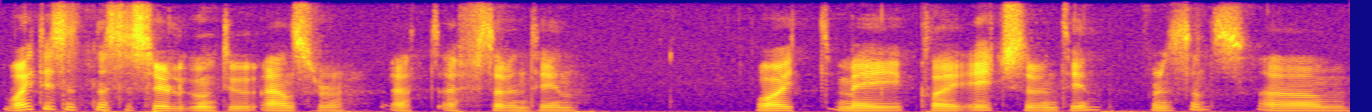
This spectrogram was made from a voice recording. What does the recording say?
white isn't necessarily going to answer at f17. White may play h17, for instance, um,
